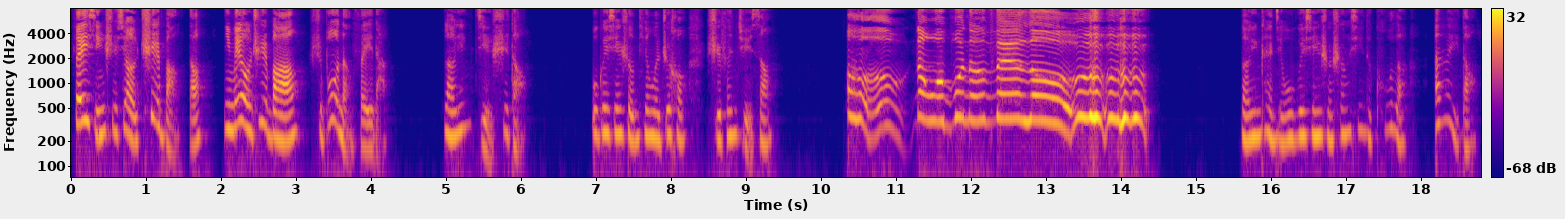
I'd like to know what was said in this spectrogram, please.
飞行是需要翅膀的，你没有翅膀是不能飞的。”老鹰解释道。乌龟先生听了之后十分沮丧。哦，我不能飞喽。老鹰看见乌龟先生伤心的哭了，安慰道：“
